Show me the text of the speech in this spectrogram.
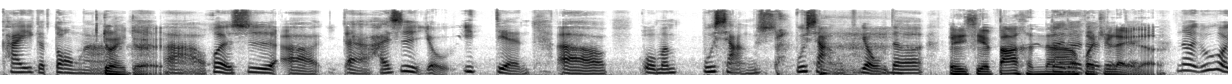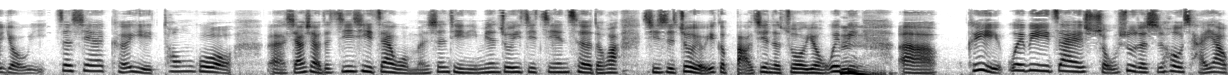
开一个洞啊，对对，啊、或者是呃呃，还是有一点呃，我们不想不想有的。有一些疤痕呐、对对对或之类的。那如果有这些可以通过呃小小的机器在我们身体里面做一些监测的话，其实就有一个保健的作用，未必、嗯呃。可以未必在手术的时候才要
